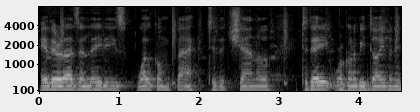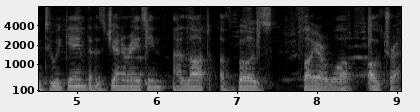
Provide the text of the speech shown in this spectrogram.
Hey there lads and ladies, welcome back to the channel. Today we're going to be diving into a game that is generating a lot of buzz, Firewall Ultra.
